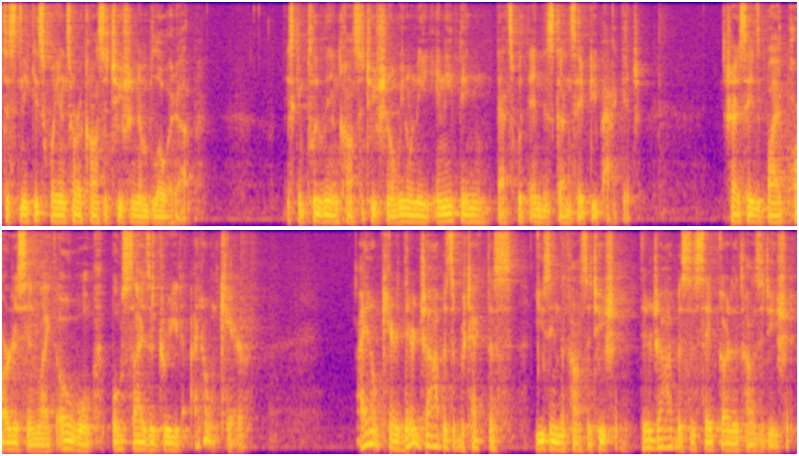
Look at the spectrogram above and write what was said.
to sneak its way into our Constitution and blow it up. It's completely unconstitutional. We don't need anything that's within this gun safety package. Try to say it's bipartisan, like, oh, well, both sides agreed. I don't care. I don't care. Their job is to protect us using the Constitution. Their job is to safeguard the Constitution.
